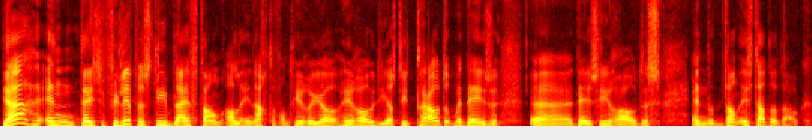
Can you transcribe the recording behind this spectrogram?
Ja, en deze Filippus die blijft dan alleen achter, want Herodias die trouwt ook met deze, uh, deze Herodes en dan is dat het ook.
